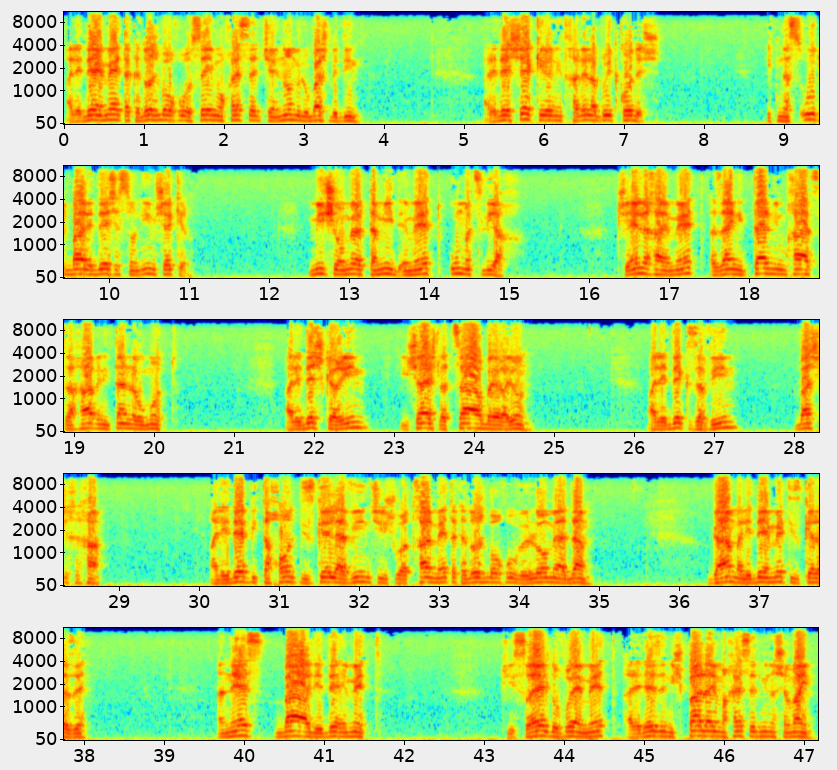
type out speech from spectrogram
על ידי אמת הקדוש ברוך הוא עושה עמו חסד שאינו מלובש בדין. על ידי שקר נתחלל הברית קודש. התנשאות באה על ידי ששונאים שקר. מי שאומר תמיד אמת, הוא מצליח. כשאין לך אמת, אזי ניטל ממך ההצלחה וניתן לאומות. על ידי שקרים, אישה יש לה צער בהיריון. על ידי כזבים, בא שכחה. על ידי ביטחון תזכה להבין שישועתך מאת הקדוש ברוך הוא ולא מאדם. גם על ידי אמת תזכה לזה. הנס בא על ידי אמת. כשישראל דוברי אמת, על ידי זה נשפע להם החסד מן השמיים.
